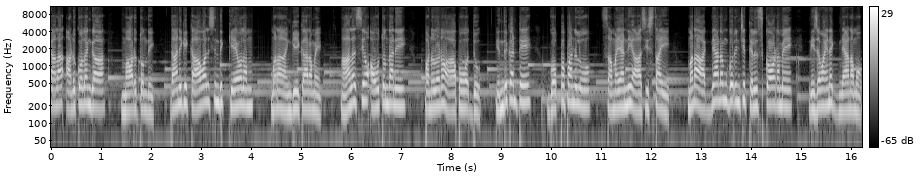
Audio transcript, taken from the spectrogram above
చాలా అనుకూలంగా మారుతుంది. దానికి కావాల్సింది కేవలం మన అంగీకారమే. ఆలస్యం అవుతుందని పనులను ఆపవద్దు. ఎందుకంటే గొప్ప పనులు సమయాన్ని ఆశిస్తాయి. మన అజ్ఞానం గురించి తెలుసుకోవడమే నిజమైన జ్ఞానము.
